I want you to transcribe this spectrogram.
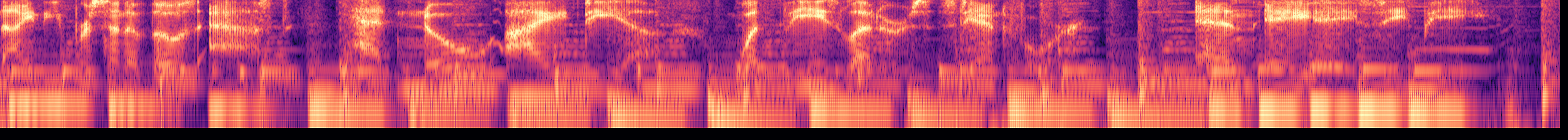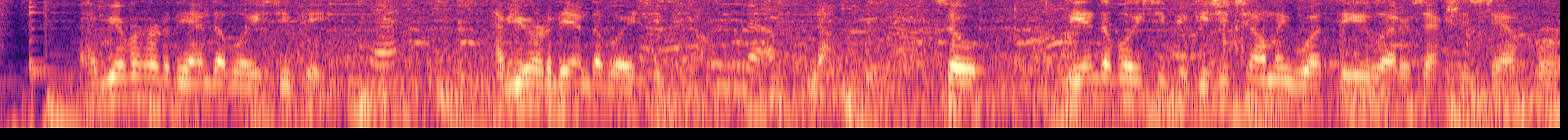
90% of those asked had no idea what these letters stand for NAACP. Have you ever heard of the NAACP? Yes. Have you heard of the NAACP? No. No. So, the NAACP, could you tell me what the letters actually stand for?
